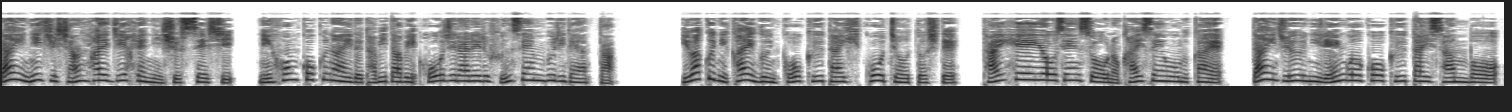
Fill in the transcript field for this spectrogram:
第二次上海事変に出征し、日本国内でたびたび報じられる奮戦ぶりであった。岩国海軍航空隊飛行長として太平洋戦争の開戦を迎え、第12連合航空隊参謀、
